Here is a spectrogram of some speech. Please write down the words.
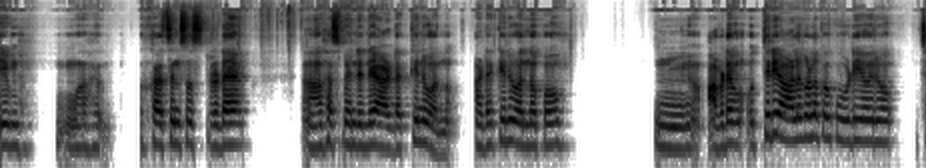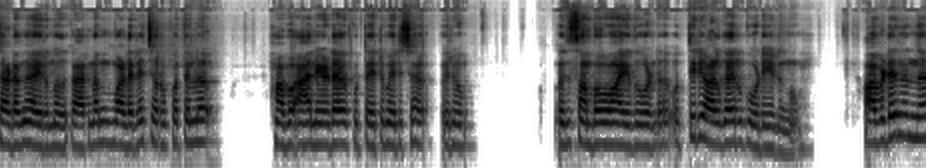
ഈ കസിൻ സിസ്റ്ററുടെ ഹസ്ബൻഡിന്റെ അടക്കിന് വന്നു. അടക്കിന് വന്നപ്പോൾ അവിടെ ഒത്തിരി ആളുകളൊക്കെ കൂടിയ ഒരു ചടങ്ങായിരുന്നു. അത് കാരണം വളരെ ചെറുപ്പത്തിൽ ആനയുടെ കുത്തേറ്റ് മരിച്ച ഒരു ഒരു സംഭവമായതുകൊണ്ട് ഒത്തിരി ആൾക്കാർ കൂടിയിരുന്നു. അവിടെ നിന്ന്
